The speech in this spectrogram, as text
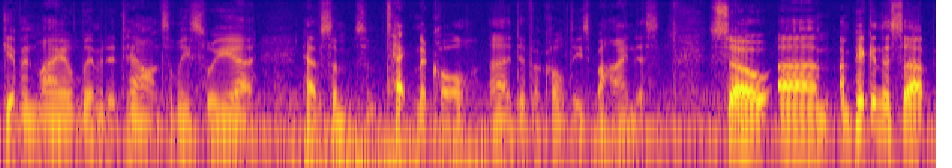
given my limited talents. At least we uh, have some some technical uh, difficulties behind us. So um, I'm picking this up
